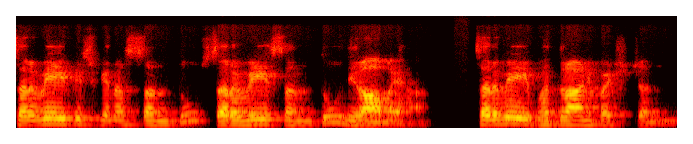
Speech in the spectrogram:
सर्वे स्विन संतु सर्वे सन्तु निरामय। सर्वे भद्राणि पश्यन्तु।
